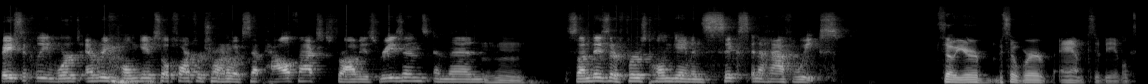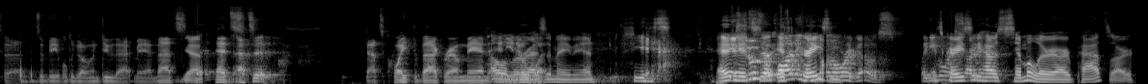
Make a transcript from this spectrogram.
basically worked every home game so far for Toronto except Halifax for obvious reasons, and then Mhm. Sunday's their first home game in six and a half weeks. So you're so we're amped to be able to to be able to go and do that, man. That's Yeah. that's That's it. that's quite the background, man. Hell and of you a know what? resume, man. Jeez. Yeah. And it's, do it uh, for it's fun you crazy. don't know where it goes. Like It's even when I crazy how at- similar our paths are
